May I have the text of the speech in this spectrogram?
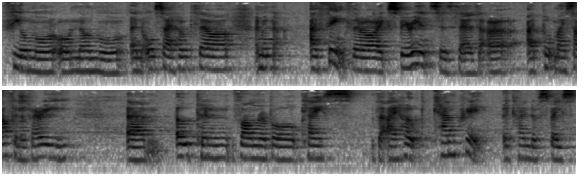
feel more or know more. And also, I hope there are, I mean, I think there are experiences there that are, I put myself in a very um, open, vulnerable place that I hope can create a kind of space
